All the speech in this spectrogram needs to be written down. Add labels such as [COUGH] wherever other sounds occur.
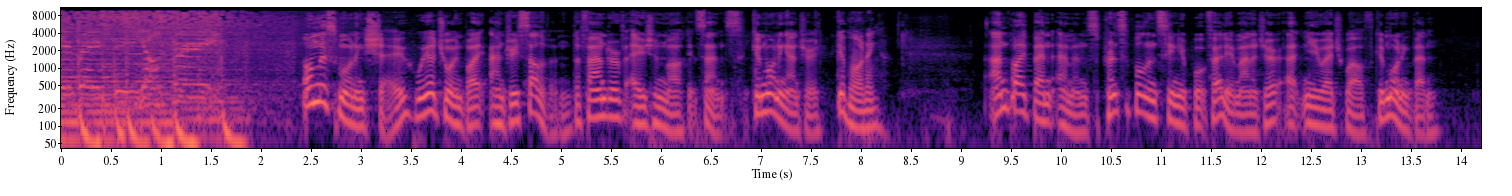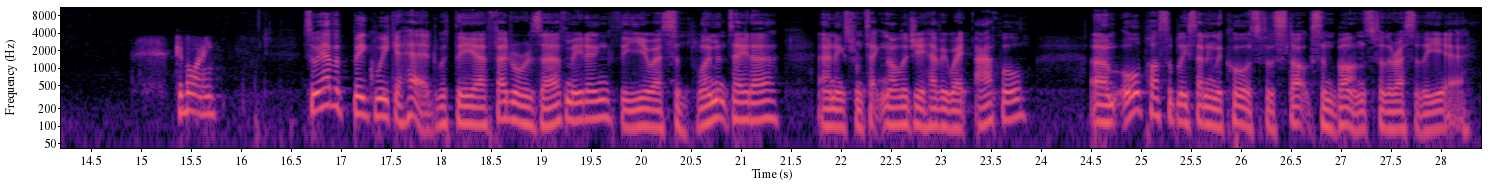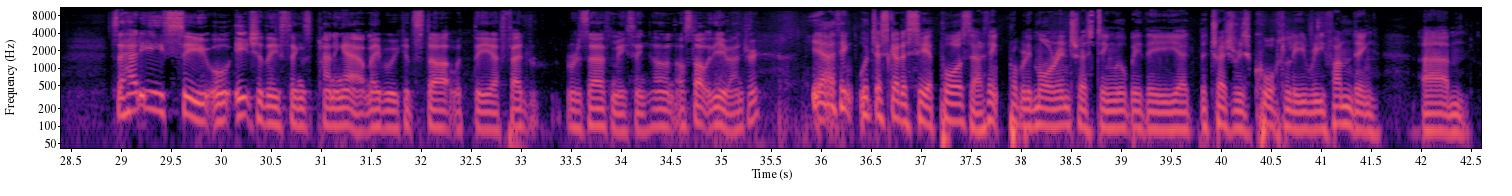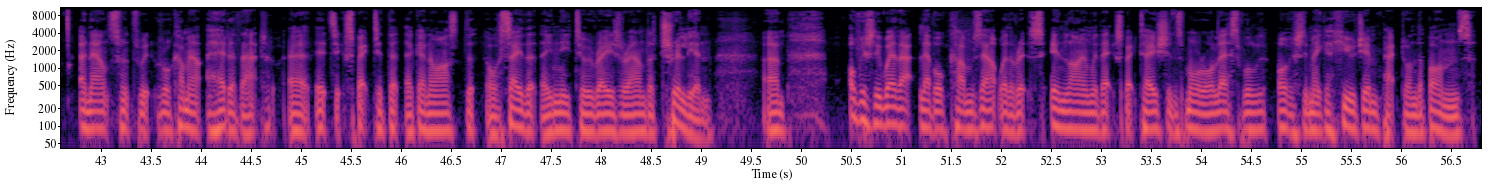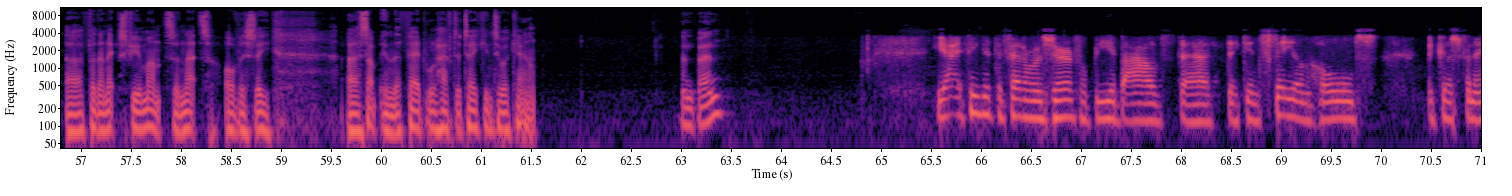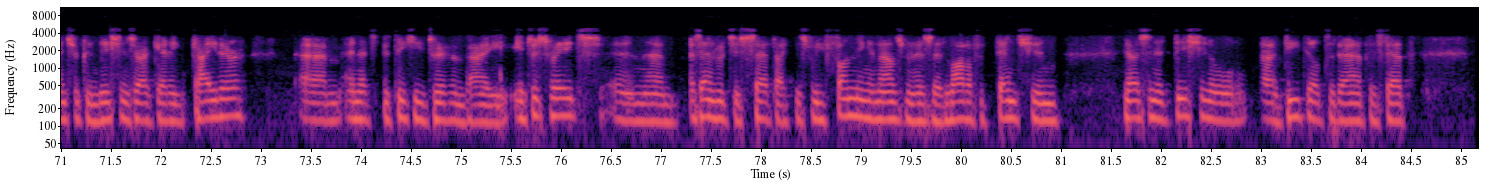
Equity Radio 3. On this morning's show, we are joined by Andrew Sullivan, the founder of Asian Market Sense. Good morning, Andrew. Good morning. And by Ben Emons, Principal and Senior Portfolio Manager at NewEdge Wealth. Good morning, Ben. Good morning. So we have a big week ahead with the uh, Federal Reserve meeting, the US employment data, earnings from technology heavyweight Apple, um, all possibly setting the course for the stocks and bonds for the rest of the year. So how do you see all, each of these things panning out? Maybe we could start with the uh, Fed Reserve meeting. I'll, I'll start with you, Andrew. Yeah, I think we're just going to see a pause there. I think probably more interesting will be the uh, the Treasury's quarterly refunding um, announcements, which will come out ahead of that. Uh, it's expected that they're going to ask that, or say that they need to raise around a trillion. Um, obviously, where that level comes out, whether it's in line with expectations more or less, will obviously make a huge impact on the bonds uh, for the next few months, and that's obviously uh, something the Fed will have to take into account. And Ben? Yeah, I think that the Federal Reserve will be about that they can stay on hold because financial conditions are getting tighter. Um, and that's particularly driven by interest rates. And um, as Andrew just said, like this refunding announcement has a lot of attention. There's an additional uh, detail to that is that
